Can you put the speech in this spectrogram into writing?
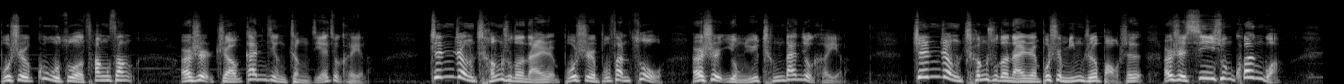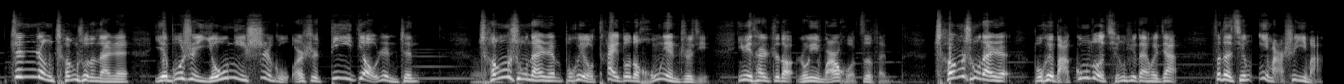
不是故作沧桑，而是只要干净整洁就可以了。真正成熟的男人不是不犯错误，而是勇于承担就可以了。真正成熟的男人不是明哲保身，而是心胸宽广。真正成熟的男人也不是油腻世故，而是低调认真；成熟男人不会有太多的红颜知己，因为他是知道容易玩火自焚。成熟男人不会把工作情绪带回家，分得清一码是一码。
